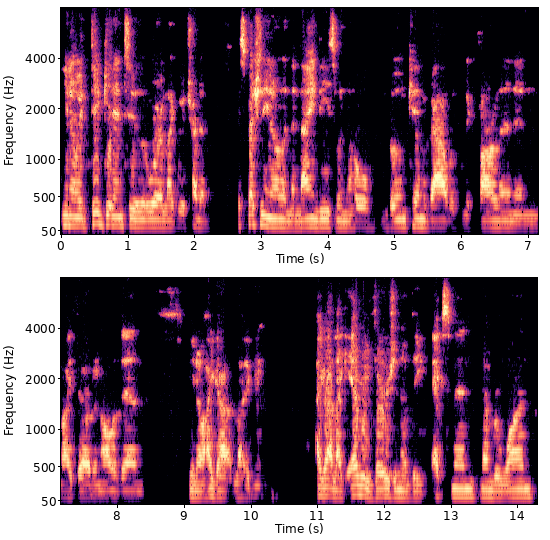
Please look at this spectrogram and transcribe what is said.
you know, it did get into where like we try to especially you know in the 90s when the whole boom came about with McFarlane and Liefeld and all of them you know I got like mm-hmm. I got like every version of the X-Men number 1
